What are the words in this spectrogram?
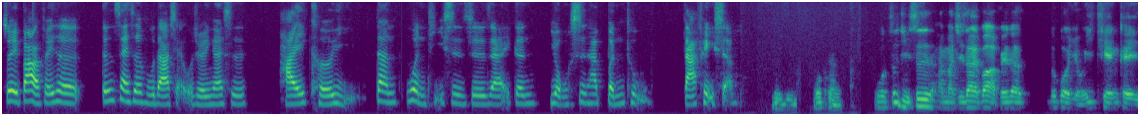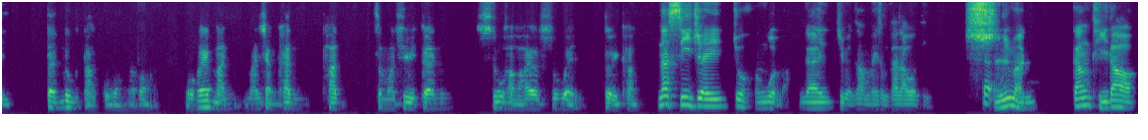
所以巴尔菲特跟塞瑟夫打起来，我觉得应该是还可以。但问题是，就是在跟勇士他本土搭配上。嗯，OK，我自己是还蛮期待巴尔菲特，如果有一天可以登陆打国王的话，我会蛮蛮想看他怎么去跟苏豪还有苏伟对抗。那 CJ 就很稳嘛，应该基本上没什么太大问题。石门刚提到，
